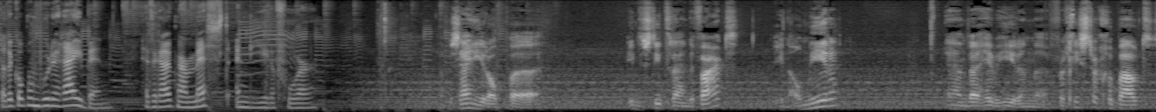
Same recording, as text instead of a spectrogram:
dat ik op een boerderij ben. Het ruikt naar mest en dierenvoer. We zijn hier op industrieterrein De Vaart in Almere. En wij hebben hier een eh, vergister gebouwd.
